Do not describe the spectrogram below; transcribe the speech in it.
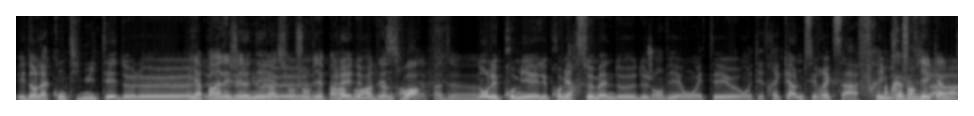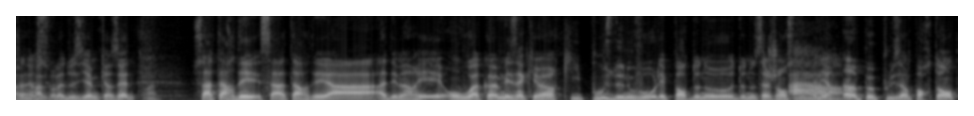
est dans la continuité de le. Il n'y a pas un léger mieux là sur janvier par rapport à décembre. Non, les, premiers, les premières semaines de, janvier ont été, ont été très calmes. C'est vrai que ça a frémi. Après janvier est calme en général. Sur la deuxième quinzaine. Ça a tardé, ça a tardé à, démarrer. On voit quand même les acquéreurs qui poussent de nouveau les portes de nos, de nos agences de ah. manière un peu plus importante,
